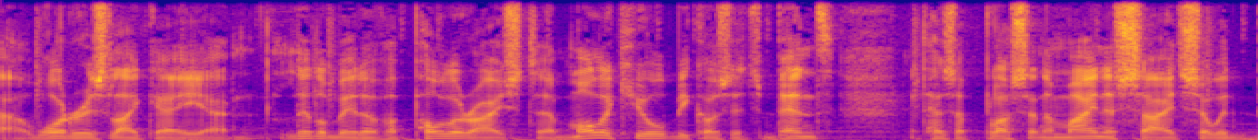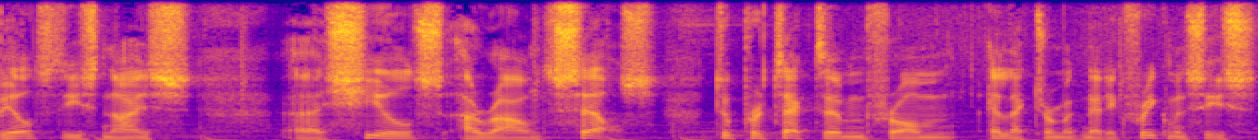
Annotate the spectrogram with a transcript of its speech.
Uh, water is like a, a, um, little bit of a polarized uh, molecule because it's bent. It has a plus and a minus side, so it builds these nice uh, shields around cells to protect them from electromagnetic frequencies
